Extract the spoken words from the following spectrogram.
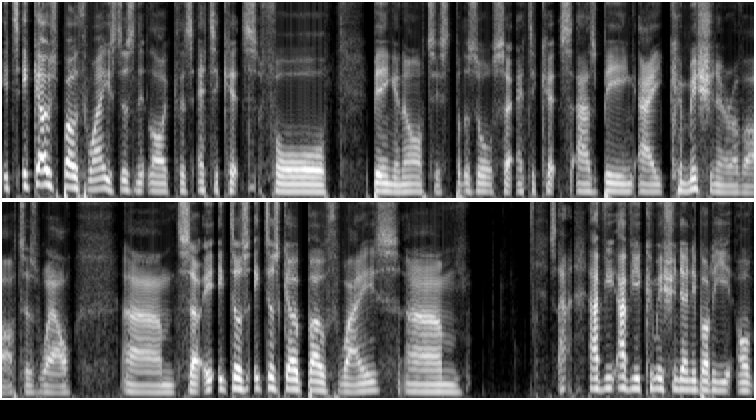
it's it goes both ways, doesn't it? Like there's etiquettes for being an artist, but there's also etiquettes as being a commissioner of art as well. Um, so it, it does it does go both ways. Um, so have you have you commissioned anybody of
